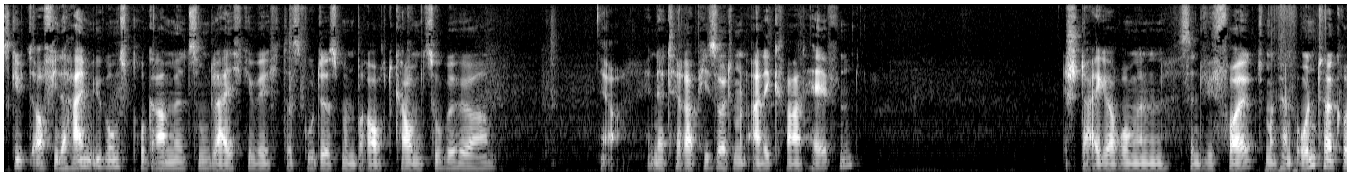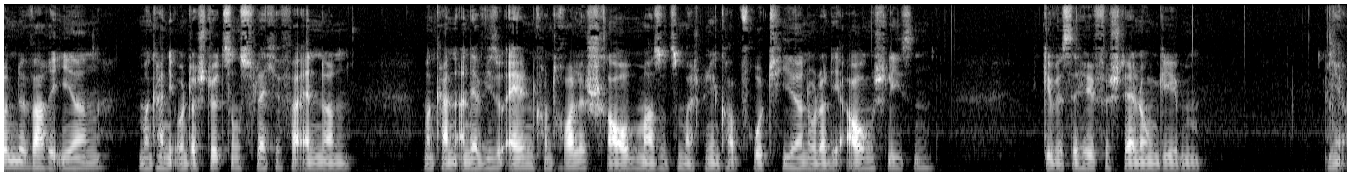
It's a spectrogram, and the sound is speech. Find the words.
Es gibt auch viele Heimübungsprogramme zum Gleichgewicht. Das Gute ist, man braucht kaum Zubehör. Ja, in der Therapie sollte man adäquat helfen. Steigerungen sind wie folgt. Man kann Untergründe variieren, man kann die Unterstützungsfläche verändern, man kann an der visuellen Kontrolle schrauben, also zum Beispiel den Kopf rotieren oder die Augen schließen, gewisse Hilfestellungen geben. Ja.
